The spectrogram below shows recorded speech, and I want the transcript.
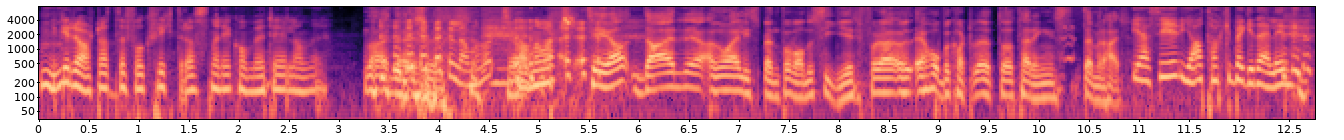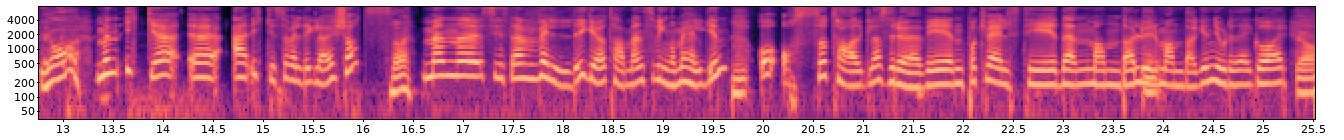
Det Mhm. er ikke rart at folk frykter oss når de kommer til landet, Nei, det er Landet vårt. Ja. landet vårt. Thea, der, eh, nå er jeg litt spent på hva du sier. For jeg, jeg håper kart og terreng stemmer her. Jeg sier ja takk, begge deler. Ja! Men ikke, eh, er ikke så veldig glad i shots. Nei. Men uh, syns det er veldig gøy å ta med en svingom i helgen. Mm. Og også ta et glass rødvin på kveldstid en mandag. Lure mandagen. Gjorde det i går. Ja,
